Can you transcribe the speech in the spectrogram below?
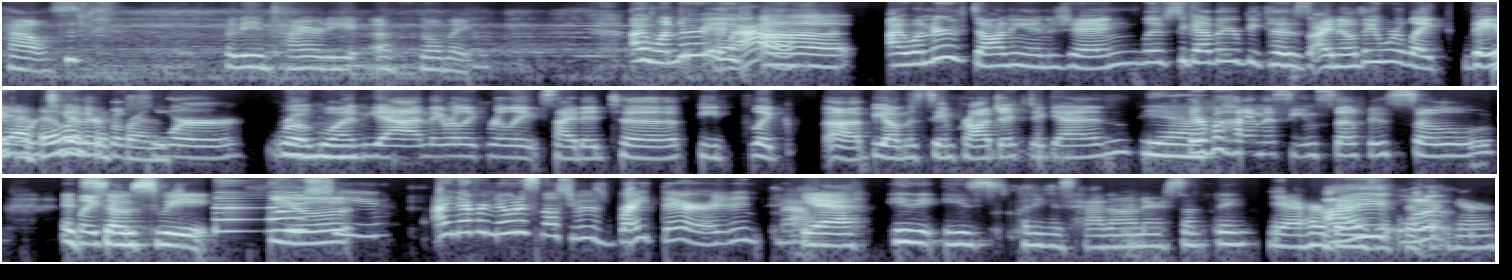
house for the entirety of filming. I wonder if Wow. uh I wonder if Donnie and Zhang live together because I know they were like they had Yeah, worked they're, like, together friends. before Rogue Mhm. One, yeah, and they were like really excited to be like uh be on the same project again. Yeah, Their behind the scenes stuff is so it's like- so sweet. Melshi. I never noticed Mel. She was right there. I didn't. Wow. Yeah, he he's putting his hat on or something. Yeah, her bangs I- look one different of- here.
